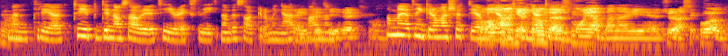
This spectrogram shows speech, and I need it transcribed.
Mm. Men tre, typ dinosaurier, T-rex liknande saker, de har inga armar. Men, men... ja, men jag tänker de har köttiga Och vad ben fan heter de där små jävlarna i Jurassic World?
